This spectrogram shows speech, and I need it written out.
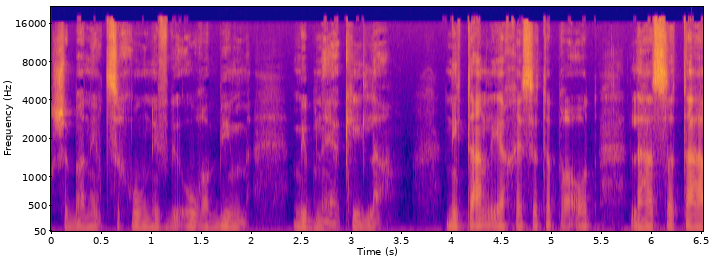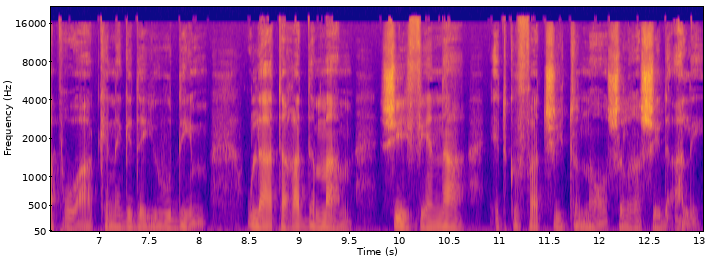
שבה נרצחו ונפגעו רבים מבני הקהילה. ניתן לייחס את הפרעות להסתה הפרועה כנגד היהודים ולהתרת דמם שאפיינה את תקופת שלטונו של רשיד עלי,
